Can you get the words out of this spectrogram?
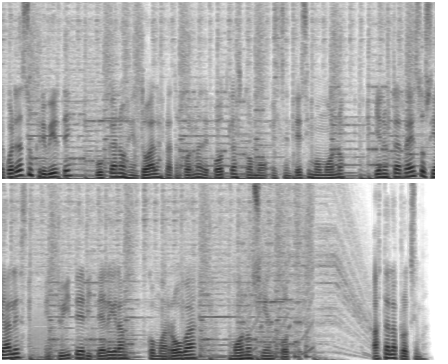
Recuerda suscribirte, búscanos en todas las plataformas de podcast como El Centésimo Mono y en nuestras redes sociales, en Twitter y Telegram como arroba mono100podcast. Hasta la próxima.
